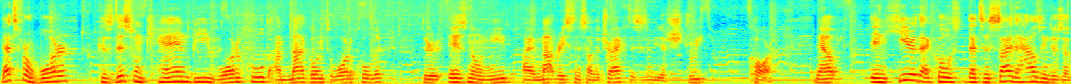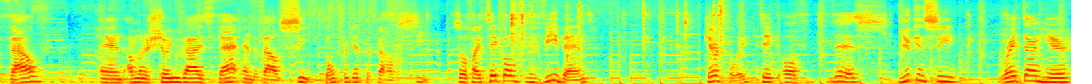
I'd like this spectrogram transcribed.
that's for water because this one can be water cooled. I'm not going to water cool it there is no need. I am not racing this on the track. This is gonna be a street car. Now, in here that goes, that's inside the housing, there's a valve. And I'm gonna show you guys that and the valve seat. Don't forget the valve seat. So if I take off the V-band, carefully, take off this, you can see right down here,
